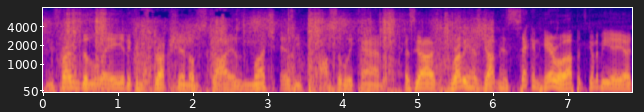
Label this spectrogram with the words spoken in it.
and he's trying to delay the construction of Sky as much as he possibly can. As uh, Grubby has gotten his second hero up, it's going to be a, a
